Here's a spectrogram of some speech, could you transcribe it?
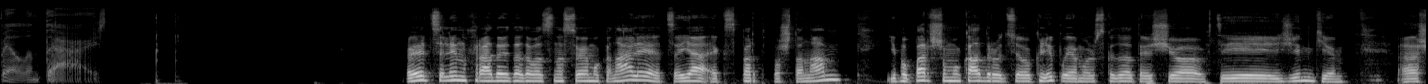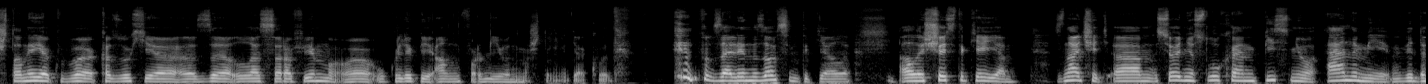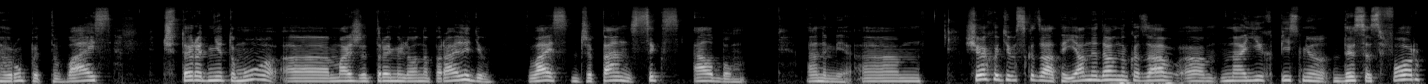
villain dies. Привіт, Селін, радий вітати вас на своєму каналі. Це я, експерт по штанам. І по першому кадру цього кліпу я можу сказати, що в цієї жінки е, штани, як в казухі е, з Seraphim е, у кліпі Unforgiven, можете мені дякувати. Ну, взагалі не зовсім таке, але, але щось таке є. Значить, е, сьогодні слухаємо пісню Enemy від групи Twice. Чотири дні тому е, майже 3 мільйони переглядів. Twice Japan Six Album Enemy. Ем, що я хотів сказати? Я недавно казав ем, на їх пісню This is For,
